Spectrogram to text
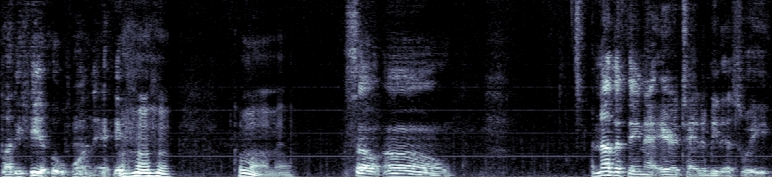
Buddy Hield won it. come on, man. So, um, another thing that irritated me this week.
